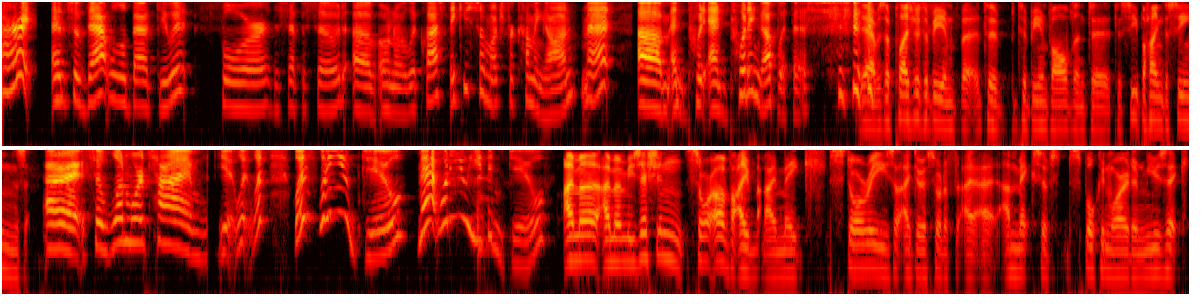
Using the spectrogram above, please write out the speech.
All right, and so that will about do it for this episode of Oh No Lit Class. Thank you so much for coming on, Matt, um, and put and putting up with this. yeah, it was a pleasure to be in, to to be involved and to, to see behind the scenes. All right, so one more time. Yeah, what what what what do you do, Matt? What do you even do? I'm a I'm a musician, sort of. I I make stories. I do a sort of a, a mix of spoken word and music.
